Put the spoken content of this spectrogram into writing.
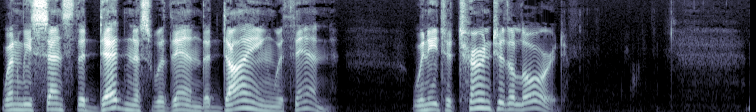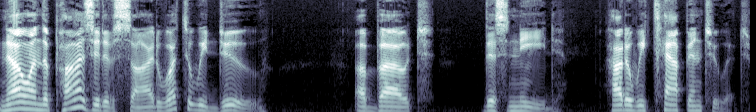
When we sense the deadness within, the dying within, we need to turn to the Lord. Now, on the positive side, what do we do about this need? How do we tap into it?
